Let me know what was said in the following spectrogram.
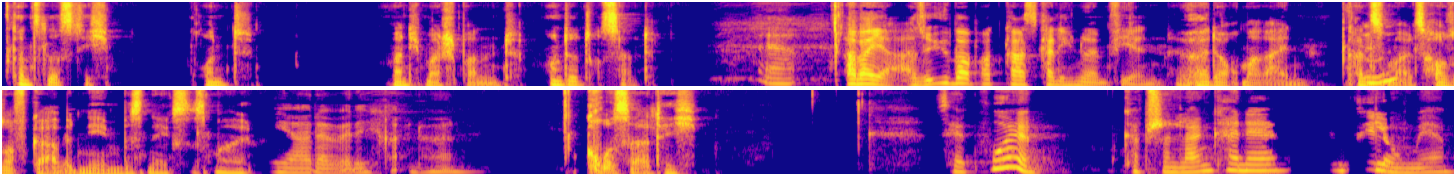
ganz lustig und manchmal spannend und interessant. Ja. Aber ja, also über Podcast kann ich nur empfehlen. Hör doch mal rein. Kannst mhm. du mal als Hausaufgabe nehmen bis nächstes Mal. Ja, da werde ich reinhören. Großartig. Sehr cool. Ich habe schon lange keine Empfehlung mehr.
